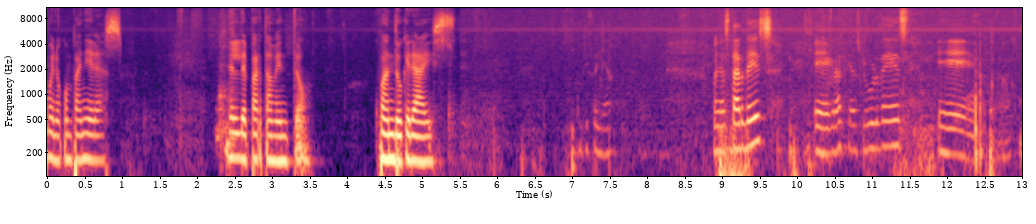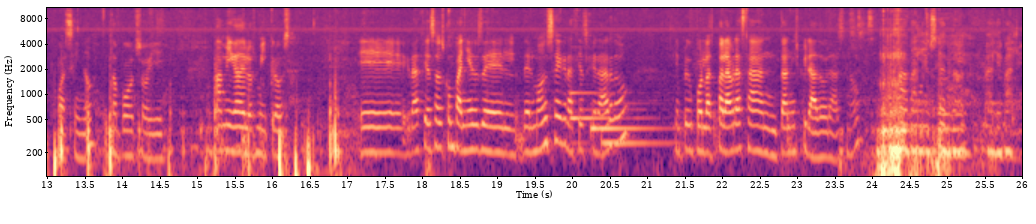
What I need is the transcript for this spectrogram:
Bueno, compañeras del departamento, cuando queráis. Buenas tardes. Eh, gracias, Lourdes. Eh, así, ¿no? Tampoco soy amiga de los micros. Eh, gracias a los compañeros del, del, Monse, gracias Gerardo, siempre por las palabras tan, tan inspiradoras, ¿no? Ah, vale, vale, vale.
